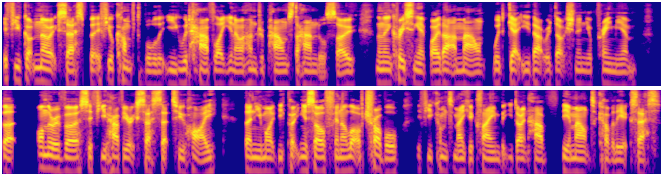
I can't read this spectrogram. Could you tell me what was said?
if you've got no excess but if you're comfortable that you would have like you know 100 pounds to hand or so then increasing it by that amount would get you that reduction in your premium. But on the reverse if you have your excess set too high then you might be putting yourself in a lot of trouble if you come to make a claim but you don't have the amount to cover the excess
